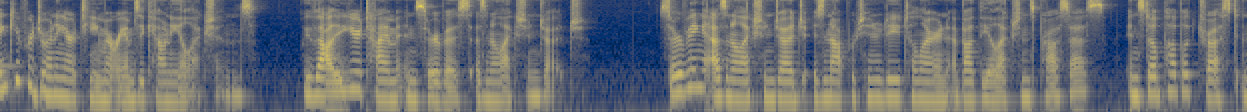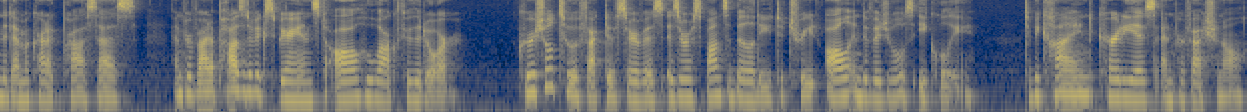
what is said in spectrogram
Thank you for joining our team at Ramsey County Elections. We value your time and service as an election judge. Serving as an election judge is an opportunity to learn about the elections process, instill public trust in the democratic process, and provide a positive experience to all who walk through the door. Crucial to effective service is a responsibility to treat all individuals equally, to be kind, courteous, and professional,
